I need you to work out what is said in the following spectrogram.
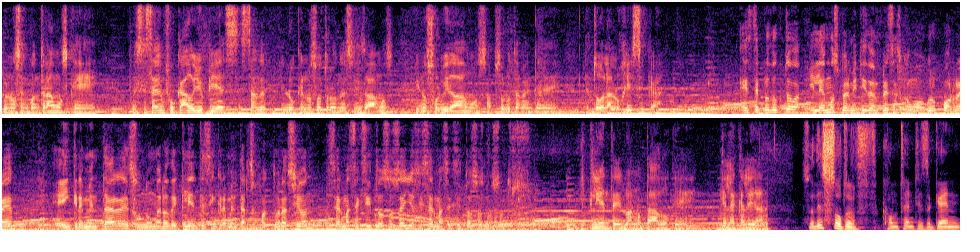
Pero nos encontramos que pues estaba enfocado UPS estando en lo que nosotros necesitábamos y nos olvidábamos absolutamente de, de toda la logística. este producto y le hemos permitido a empresas como Grupo Red eh, incrementar su número de clientes, incrementar su facturación, ser más exitosos ellos y ser más exitosos nosotros. El cliente lo ha notado que, que la calidad So this sort of content is again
